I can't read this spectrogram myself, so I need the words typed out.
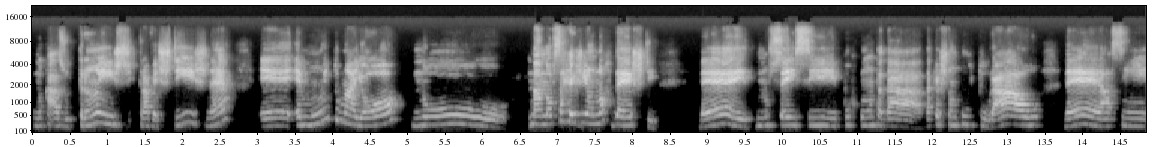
no caso trans, travestis, né, é, é muito maior no, na nossa região Nordeste né? Não sei se por conta da, da questão cultural, né? Assim,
